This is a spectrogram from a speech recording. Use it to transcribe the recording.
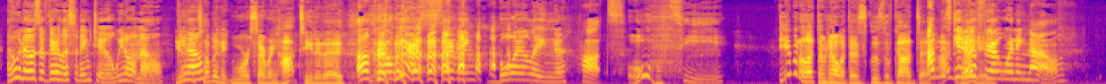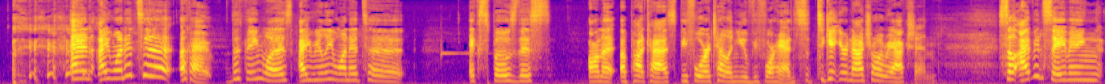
who knows if they're listening to. We don't know. you You, didn't know. tell me that we were serving hot tea today. oh girl, we are serving boiling hot Oh, tea. you better let them know about the exclusive content. I'm just giving gagging. you a fair warning now. and I wanted to. Okay, the thing was, I really wanted to expose this on a, a podcast before telling you beforehand so, to get your natural reaction. So I've been saving.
